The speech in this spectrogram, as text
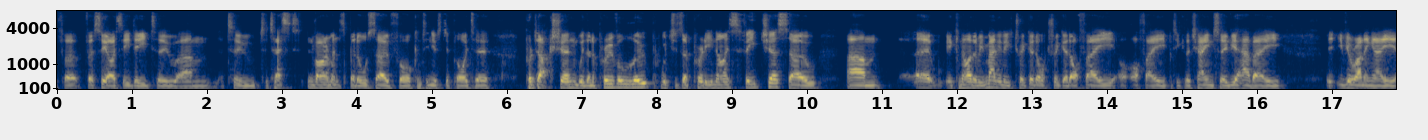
for for CI/CD to um, to to test environments, but also for continuous deploy to production with an approval loop, which is a pretty nice feature. So um, uh, it can either be manually triggered or triggered off a off a particular chain. So if you have a if you're running a,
